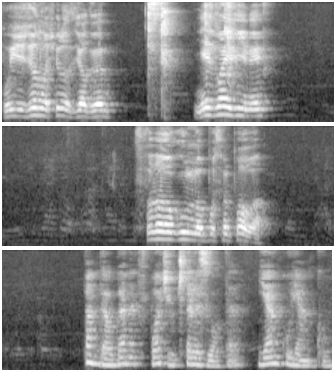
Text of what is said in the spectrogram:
Później żoną się rozwiodłem. Nie z mojej winy. Sprawa ogólną postępowała. Pan Gałganek wpłacił 4 złote. Janku, Janku.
